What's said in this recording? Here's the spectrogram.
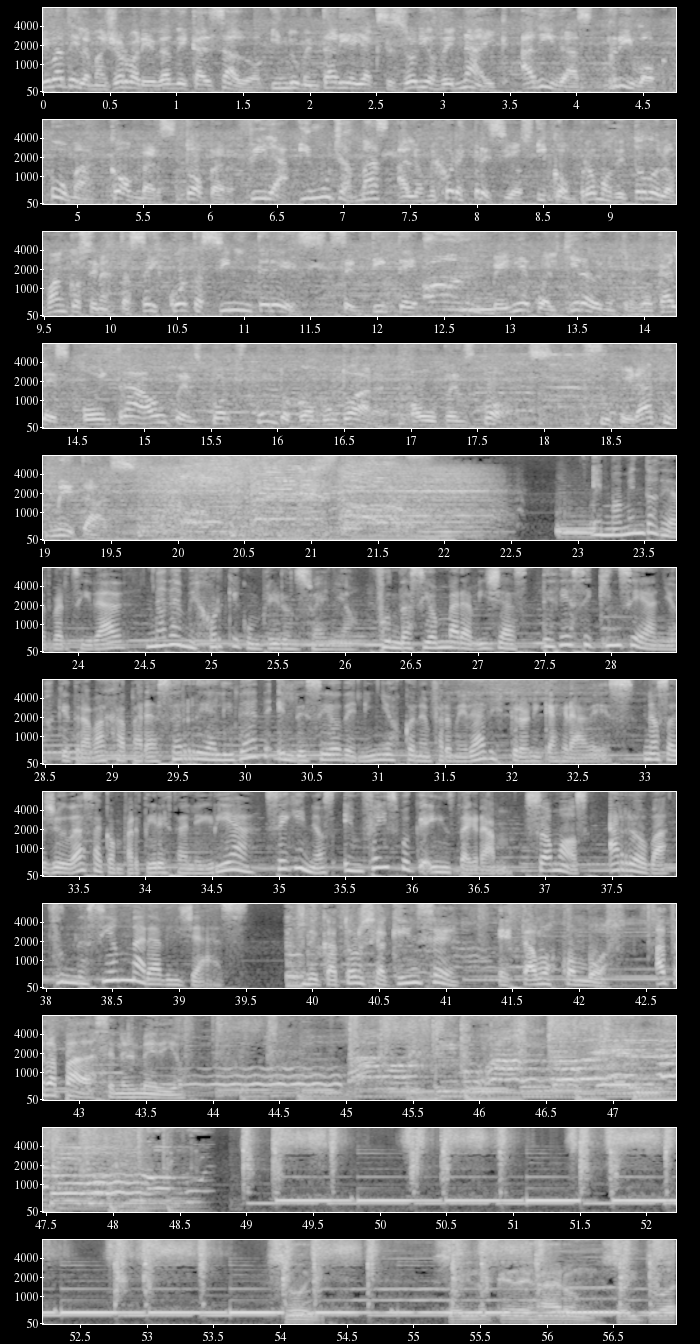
Llévate la mayor variedad de calzado, indumentaria y accesorios de Nike, Adidas, Reebok, Puma, Converse, Topper, Fila y muchas más a los mejores precios y con promos de todos los bancos en hasta 6 cuotas sin interés. Sentite on. Vení a cualquiera de nuestros locales o entra a opensports.com.ar. Open Sports. Supera tus metas. En En momentos de adversidad, nada mejor que cumplir un sueño. Fundación Maravillas, desde hace 15 años que trabaja para hacer realidad el deseo de niños con enfermedades crónicas graves. ¿Nos ayudas a compartir esta alegría? Seguinos en Facebook e Instagram. Somos arroba Fundación Maravillas. De 14 a 15 estamos con vos, atrapadas en el medio.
